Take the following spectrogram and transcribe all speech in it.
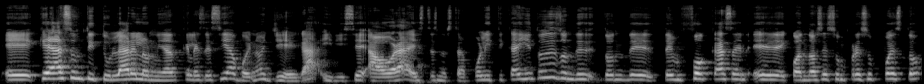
eh, ¿qué hace un titular en la unidad que les decía? Bueno, llega y dice, ahora esta es nuestra política y entonces donde, donde te enfocas en, eh, cuando haces un presupuesto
